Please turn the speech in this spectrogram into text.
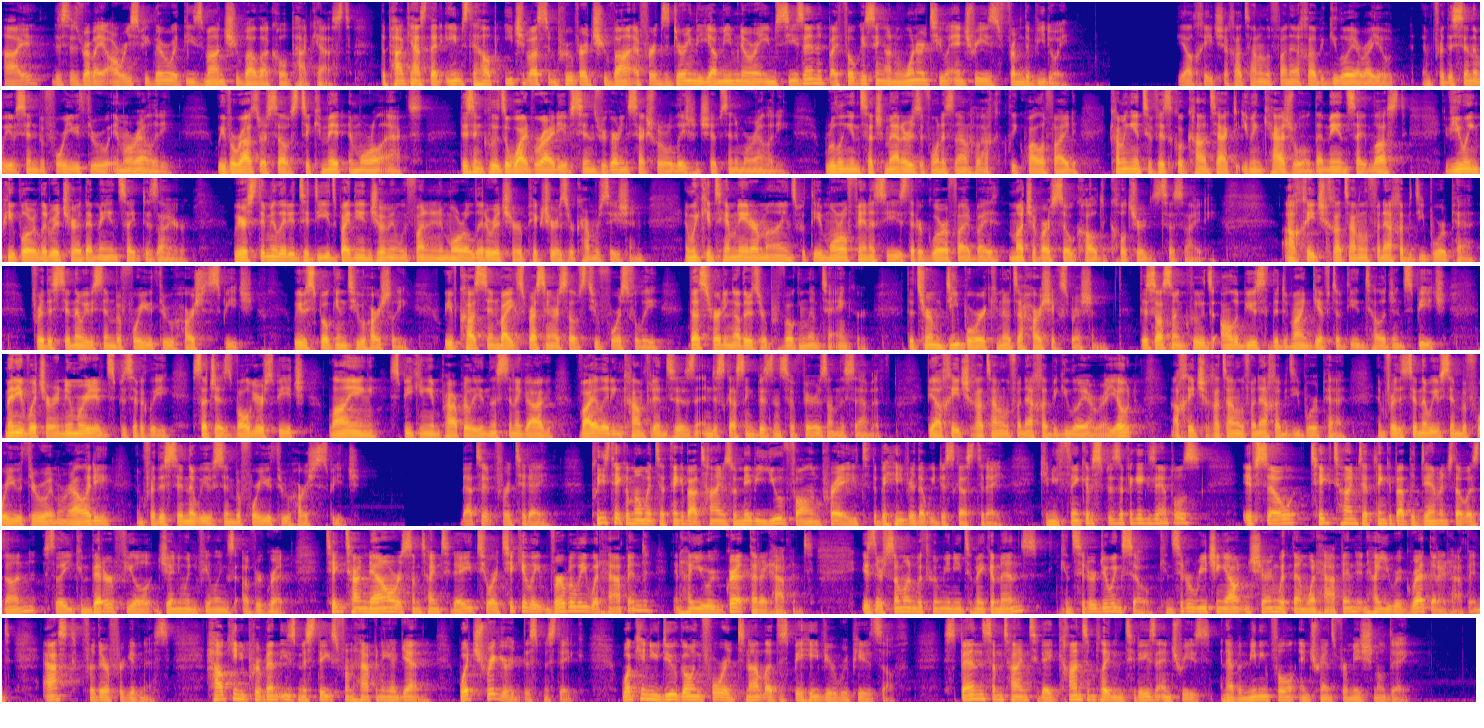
Hi, this is Rabbi Ari Spiegler with the Zman Tshuva Lakol podcast, the podcast that aims to help each of us improve our tshuva efforts during the Yamim Noraim season by focusing on one or two entries from the Vidoy. And for the sin that we have sinned before you through immorality, we've aroused ourselves to commit immoral acts. This includes a wide variety of sins regarding sexual relationships and immorality, ruling in such matters if one is not halakhically qualified, coming into physical contact, even casual, that may incite lust viewing people or literature that may incite desire. We are stimulated to deeds by the enjoyment we find in immoral literature, pictures, or conversation, and we contaminate our minds with the immoral fantasies that are glorified by much of our so called cultured society. For the sin that we've sinned before you through harsh speech. We have spoken too harshly. We have caused sin by expressing ourselves too forcefully, thus hurting others or provoking them to anger. The term dibur connotes a harsh expression. This also includes all abuse of the divine gift of the intelligent speech, many of which are enumerated specifically, such as vulgar speech, lying, speaking improperly in the synagogue, violating confidences, and discussing business affairs on the Sabbath. And for the sin that we've sinned before you through immorality, and for the sin that we have sinned before you through harsh speech. That's it for today. Please take a moment to think about times when maybe you've fallen prey to the behavior that we discussed today. Can you think of specific examples? If so, take time to think about the damage that was done so that you can better feel genuine feelings of regret. Take time now or sometime today to articulate verbally what happened and how you regret that it happened. Is there someone with whom you need to make amends? Consider doing so. Consider reaching out and sharing with them what happened and how you regret that it happened. Ask for their forgiveness. How can you prevent these mistakes from happening again? What triggered this mistake? What can you do going forward to not let this behavior repeat itself? Spend some time today contemplating today's entries and have a meaningful and transformational day.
